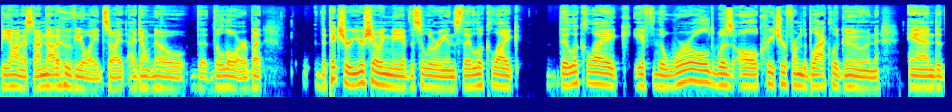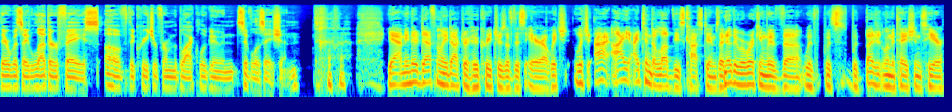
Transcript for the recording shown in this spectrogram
be honest, I'm not a Whovian, so I, I don't know the, the lore, but the picture you're showing me of the Silurians, they look like they look like if the world was all creature from the Black Lagoon and there was a leather face of the creature from the Black Lagoon civilization. Yeah, I mean they're definitely Doctor Who creatures of this era, which which I, I, I tend to love these costumes. I know they were working with uh, with with with budget limitations here,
